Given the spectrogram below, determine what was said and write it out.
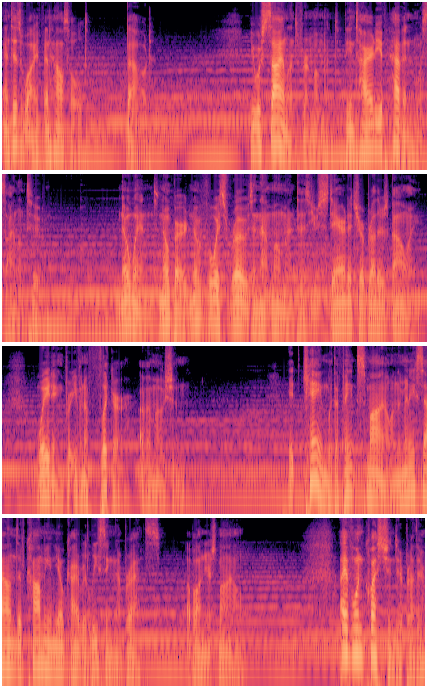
and his wife and household bowed. You were silent for a moment. The entirety of heaven was silent too. No wind, no bird, no voice rose in that moment as you stared at your brother's bowing, waiting for even a flicker of emotion. It came with a faint smile and the many sounds of kami and yokai releasing their breaths upon your smile. I have one question, dear brother.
